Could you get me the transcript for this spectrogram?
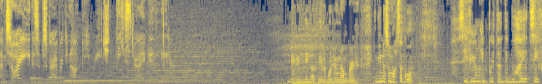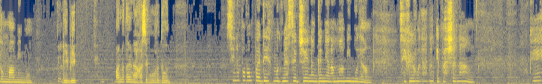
I'm sorry, the subscriber cannot be reached. Please try again later. Lily, hindi na available yung number. Hindi na sumasagot. Xavier, ang importante buhay at safe ang mami mo. Libby, paano tayo nakasiguro doon? Sino pa bang pwede mag-message sa'yo ng ganyan? Ang mami mo lang. Xavier, wala nang iba siya lang. Okay?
